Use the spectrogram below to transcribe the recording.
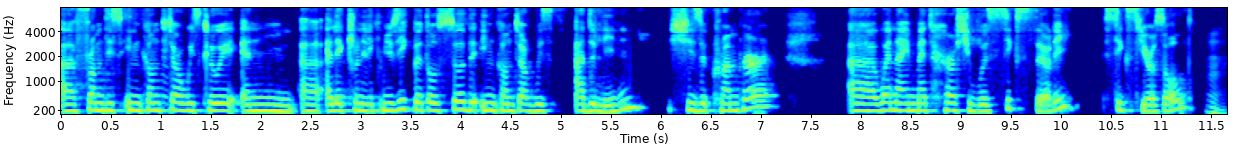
uh, from this encounter with Chloé and uh, electronic music, but also the encounter with Adeline. She's a krumper. Uh, when I met her, she was 630, six years old. Mm.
